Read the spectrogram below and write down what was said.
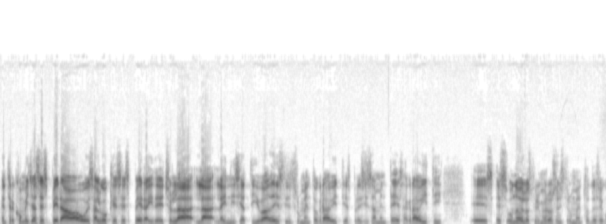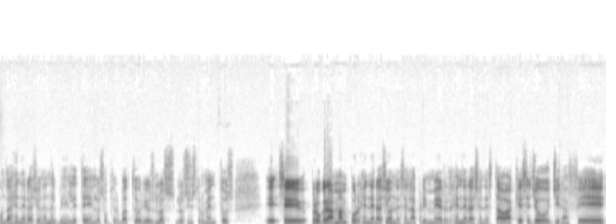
entre comillas, se esperaba o es algo que se espera. Y de hecho, la, la, la iniciativa de este instrumento Gravity es precisamente esa. Gravity es, uno de los primeros instrumentos de segunda generación en el BLT. En los observatorios, los, instrumentos eh, se programan por generaciones. En la primera generación estaba, qué sé yo, Girafe,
